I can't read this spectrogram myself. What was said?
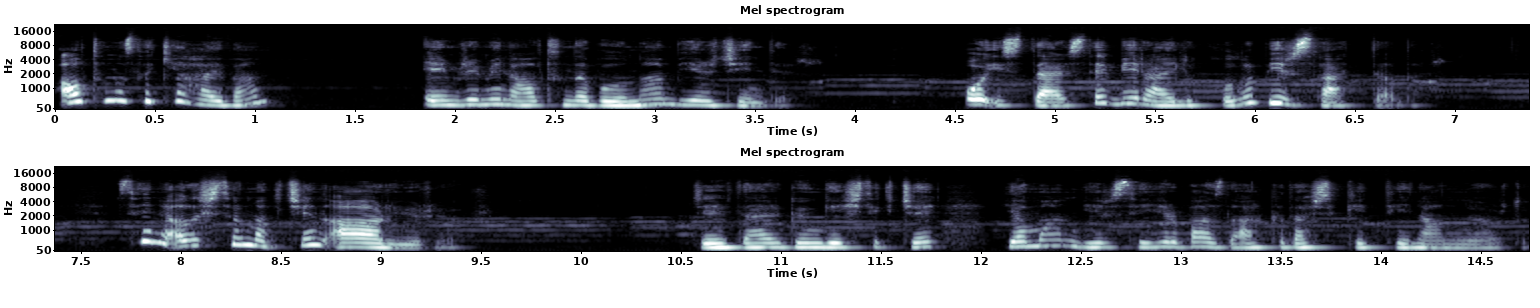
Altımızdaki hayvan emrimin altında bulunan bir cindir. O isterse bir aylık yolu bir saatte alır. Seni alıştırmak için ağır yürüyor. Cevder gün geçtikçe yaman bir sihirbazla arkadaşlık ettiğini anlıyordu.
